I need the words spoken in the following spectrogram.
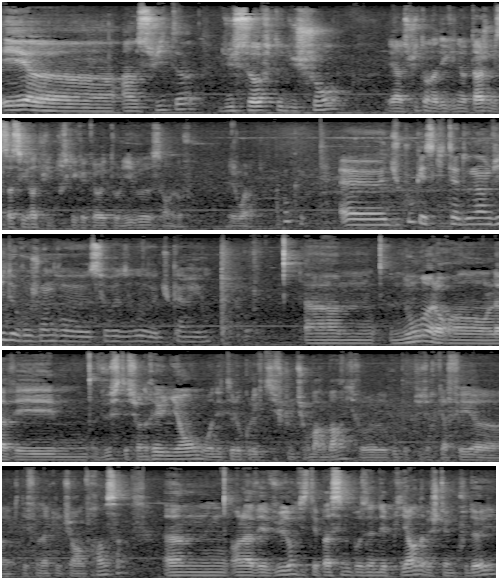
Et euh, ensuite du soft, du chaud. Et ensuite on a des grignotages, mais ça c'est gratuit. Tout ce qui est cacahuètes, olives, ça on l'offre. Et voilà. Euh, Du coup, qu'est-ce qui t'a donné envie de rejoindre euh, ce réseau du Carillon? Euh, nous, alors on l'avait vu, c'était sur une réunion où on était le collectif Culture Barbare qui regroupe plusieurs cafés qui défendent la culture en France. On l'avait vu, donc il s'était passé une poser un dépliant, on avait jeté un coup d'œil.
